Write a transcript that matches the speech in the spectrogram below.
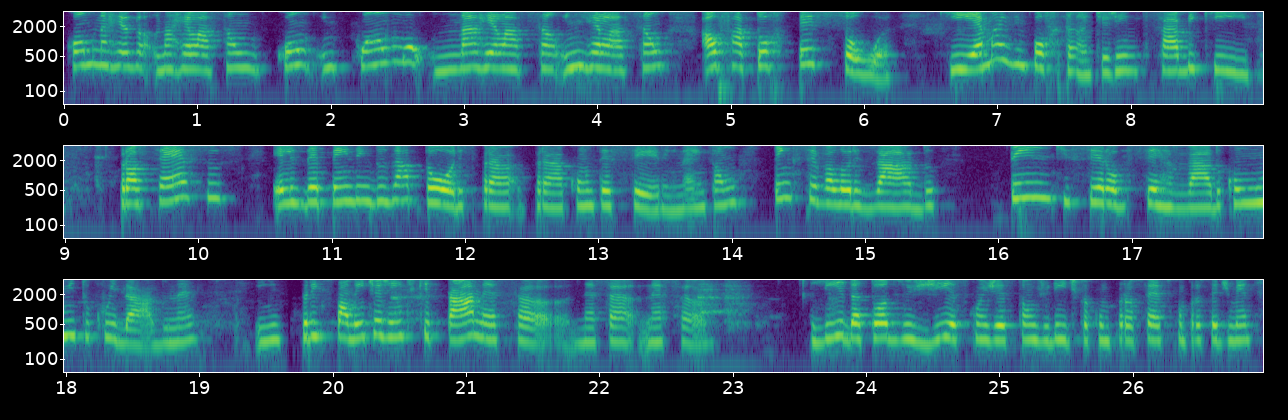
como na, na relação com, em como na relação em relação ao fator pessoa, que é mais importante. A gente sabe que processos eles dependem dos atores para acontecerem, né? Então tem que ser valorizado, tem que ser observado com muito cuidado, né? E principalmente a gente que está nessa, nessa, nessa lida todos os dias com gestão jurídica, com processo, com procedimento,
